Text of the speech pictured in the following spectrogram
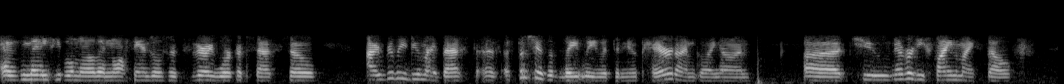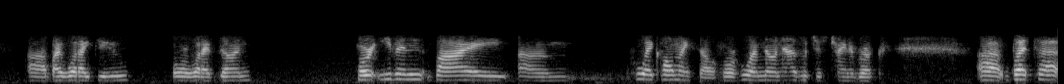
as many people know, that in Los Angeles it's very work obsessed. So I really do my best, especially as of lately with the new paradigm going on uh, to never define myself uh, by what I do or what I've done, or even by um, who I call myself or who I'm known as, which is China Brooks. Uh, but uh,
